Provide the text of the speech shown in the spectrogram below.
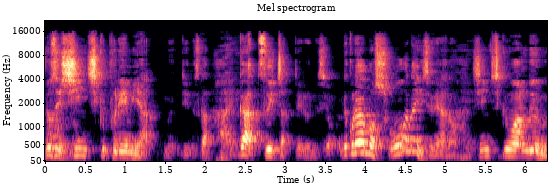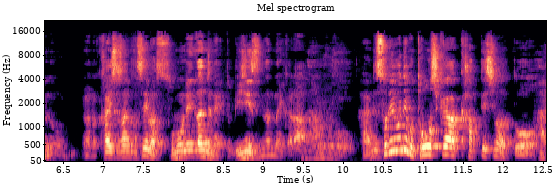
要するに新築プレミアムっていうんですか？はい。がついちゃってるんですよ。で、これはもうしょうがないんですよね。あの、はい。新築ワンルームの、あの、会社さんがすればその値段じゃないとビジネスにならないから。なるほど。はい。で、それをでも投資家が買ってしまうと、はい。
